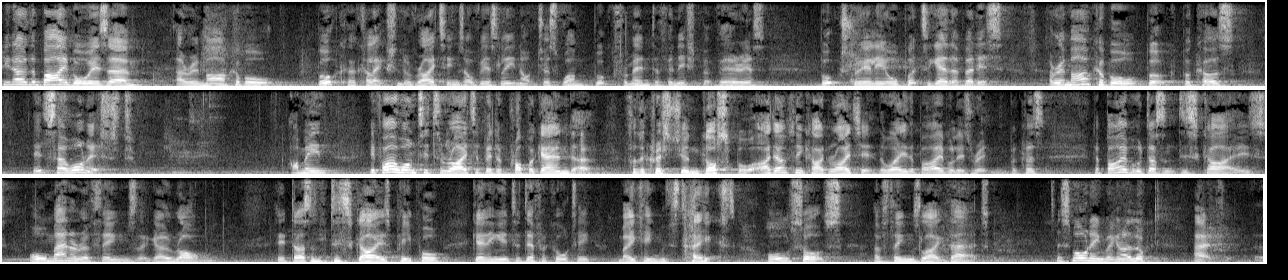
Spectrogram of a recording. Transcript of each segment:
You know, the Bible is um, a remarkable book, a collection of writings, obviously, not just one book from end to finish, but various books really all put together. But it's a remarkable book because it's so honest. I mean, if I wanted to write a bit of propaganda for the Christian gospel, I don't think I'd write it the way the Bible is written because the Bible doesn't disguise all manner of things that go wrong. It doesn't disguise people getting into difficulty, making mistakes, all sorts of things like that. This morning we're going to look at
